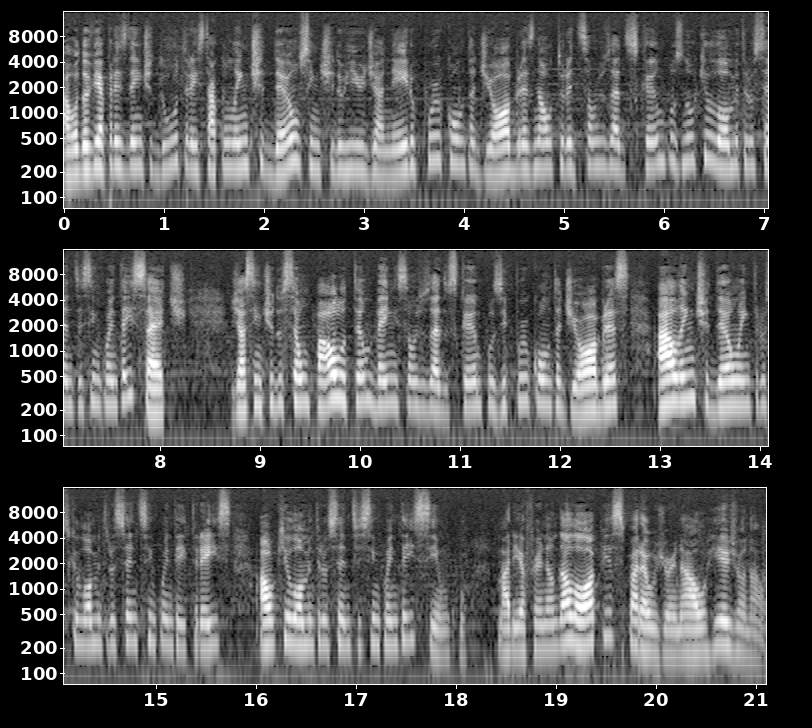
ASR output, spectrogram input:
A rodovia Presidente Dutra está com lentidão sentido Rio de Janeiro por conta de obras na altura de São José dos Campos, no quilômetro 157. Já sentido São Paulo, também em São José dos Campos, e por conta de obras, há lentidão entre os quilômetros 153 ao quilômetro 155. Maria Fernanda Lopes, para o Jornal Regional.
